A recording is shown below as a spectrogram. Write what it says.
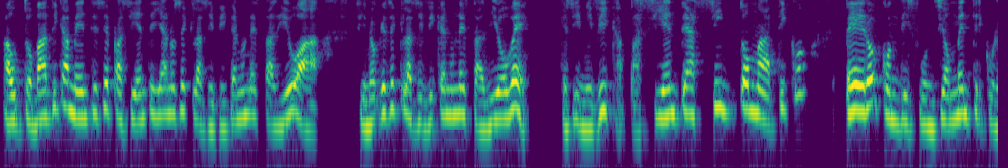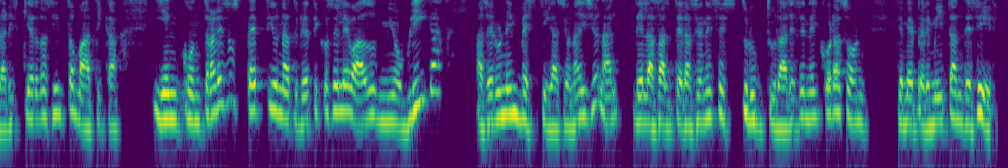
automáticamente ese paciente ya no se clasifica en un estadio A, sino que se clasifica en un estadio B, que significa paciente asintomático pero con disfunción ventricular izquierda sintomática, y encontrar esos péptidos elevados me obliga a hacer una investigación adicional de las alteraciones estructurales en el corazón que me permitan decir,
